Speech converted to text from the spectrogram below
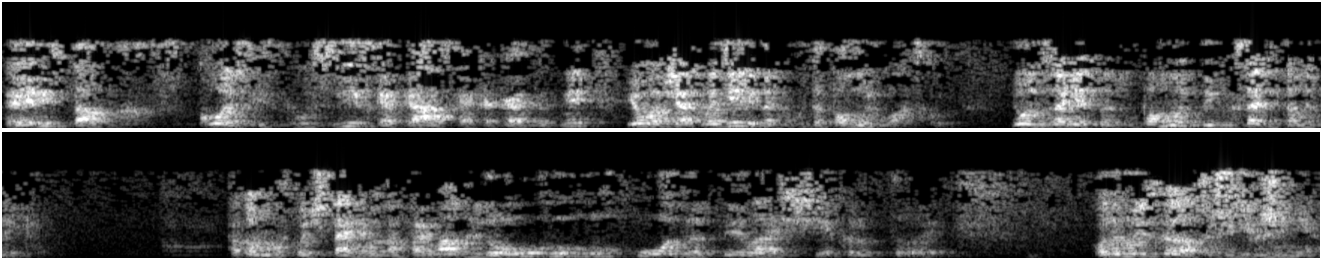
рис стал скользкий, слизкая, каска какая-то, и его вообще отводили на какую-то помойку адскую. И он залез на эту помойку и, кстати, там это ел. Потом Господь читание его там поймал, говорит, ого, да ты вообще крутой. Он ему не сказал, слушай, иди к жене.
